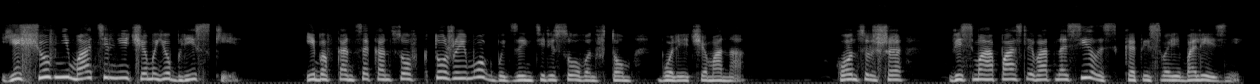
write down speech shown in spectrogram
еще внимательнее, чем ее близкие – ибо, в конце концов, кто же и мог быть заинтересован в том более, чем она? Консульша весьма опасливо относилась к этой своей болезни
